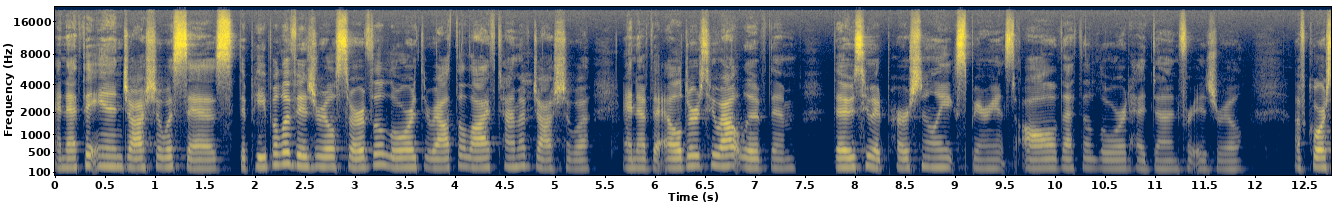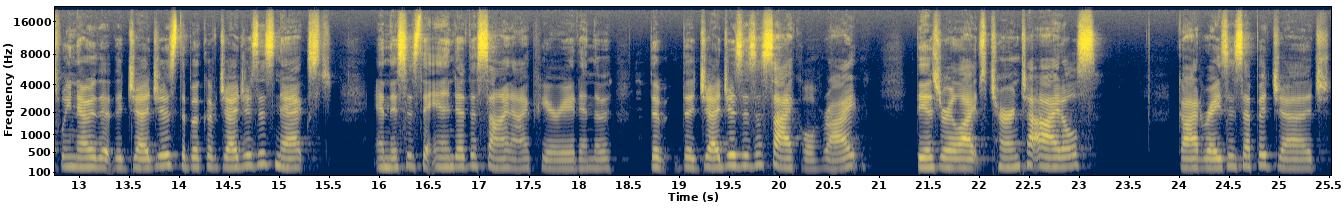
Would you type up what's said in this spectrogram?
And at the end, Joshua says, The people of Israel served the Lord throughout the lifetime of Joshua and of the elders who outlived them, those who had personally experienced all that the Lord had done for Israel. Of course, we know that the Judges, the book of Judges, is next, and this is the end of the Sinai period. And the, the, the Judges is a cycle, right? The Israelites turn to idols, God raises up a judge,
